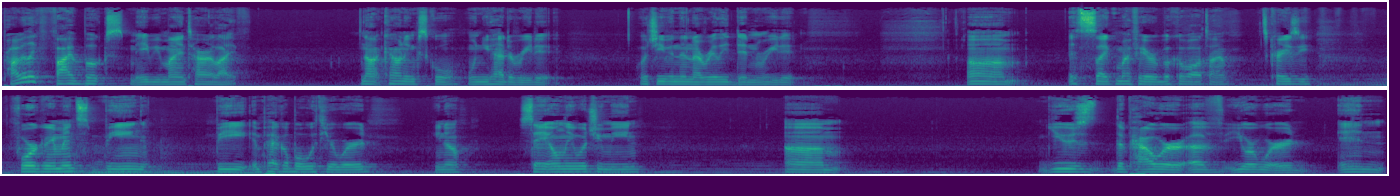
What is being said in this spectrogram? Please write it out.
probably like five books maybe my entire life not counting school when you had to read it, which even then I really didn't read it. Um, it's like my favorite book of all time. It's crazy. Four agreements being be impeccable with your word, you know, say only what you mean. Um, use the power of your word in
